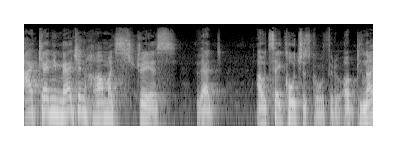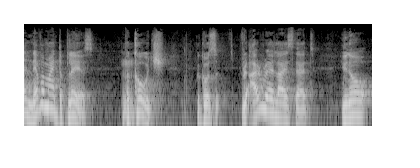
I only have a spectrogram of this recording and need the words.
I can imagine how much stress that I would say coaches go through. Oh, or, never mind the players, the mm. coach, because I realize that you know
